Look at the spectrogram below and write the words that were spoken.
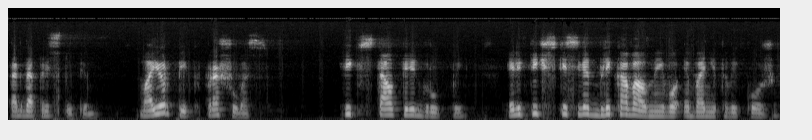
«Тогда приступим. Майор Пик, прошу вас». Пик встал перед группой. Электрический свет бликовал на его эбонитовой коже.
